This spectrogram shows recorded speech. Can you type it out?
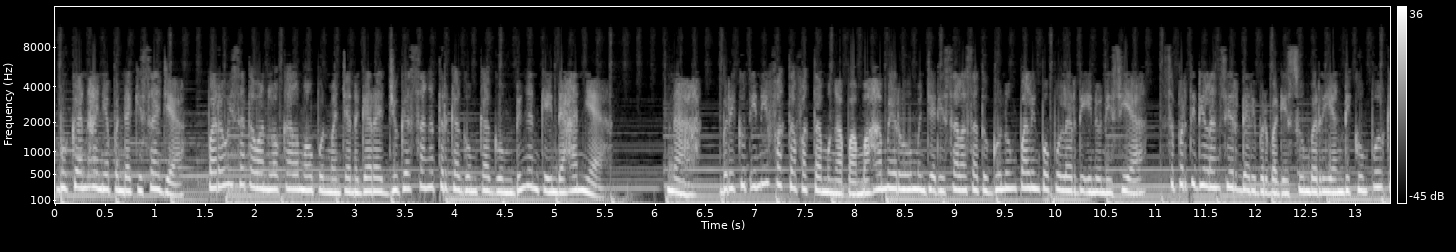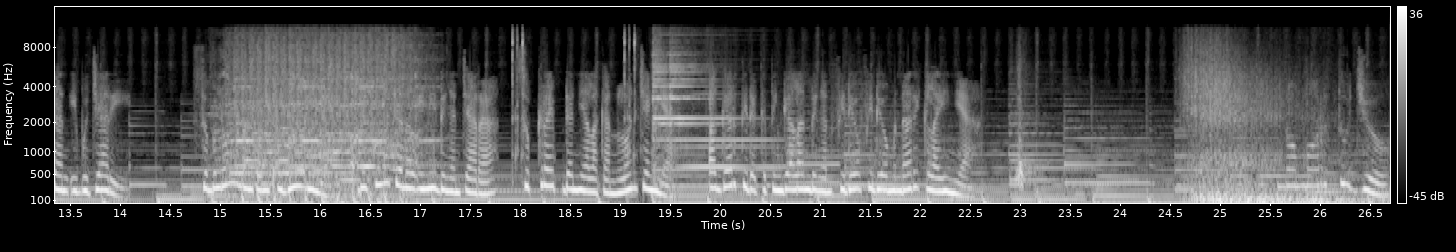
Bukan hanya pendaki saja, para wisatawan lokal maupun mancanegara juga sangat terkagum-kagum dengan keindahannya. Nah, berikut ini fakta-fakta mengapa Mahameru menjadi salah satu gunung paling populer di Indonesia, seperti dilansir dari berbagai sumber yang dikumpulkan Ibu Jari. Sebelum menonton video ini, dukung channel ini dengan cara subscribe dan nyalakan loncengnya, agar tidak ketinggalan dengan video-video menarik lainnya. 7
